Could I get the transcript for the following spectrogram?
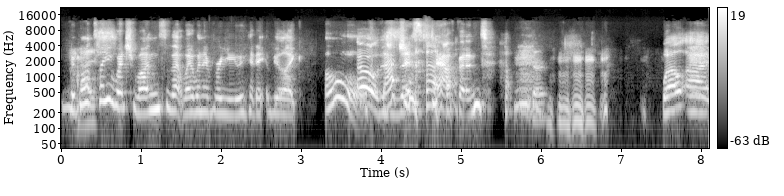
We won't tell you which one, so that way whenever you hit it, you'll be like, oh, Oh, this that is it." just happened. Well, uh,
